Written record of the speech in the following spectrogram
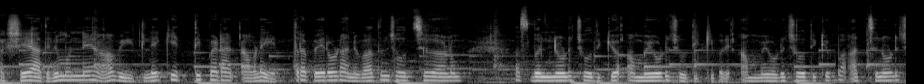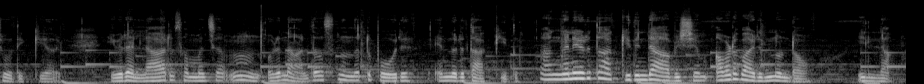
പക്ഷേ അതിനു മുന്നേ ആ വീട്ടിലേക്ക് എത്തിപ്പെടാൻ അവളെ എത്ര പേരോട് അനുവാദം ചോദിച്ചു കാണും? ഹസ്ബൻഡിനോട് ചോദിക്കുക അമ്മയോട് ചോദിക്കുക പറയും. അമ്മയോട് ചോദിക്കുമ്പോൾ അച്ഛനോട് ചോദിക്കുക പറയും. ഇവരെല്ലാവരും സംബന്ധിച്ച ഒരു നാല് ദിവസം നിന്നിട്ട് പോര് എന്നൊരു താക്കീതും. അങ്ങനെ ഒരു താക്കീതിന്റെ ആവശ്യം അവിടെ വരുന്നുണ്ടോ? ഇല്ല.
